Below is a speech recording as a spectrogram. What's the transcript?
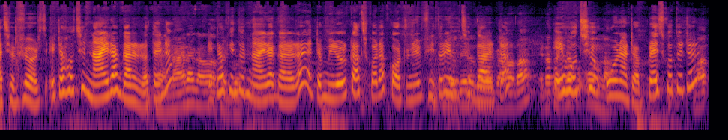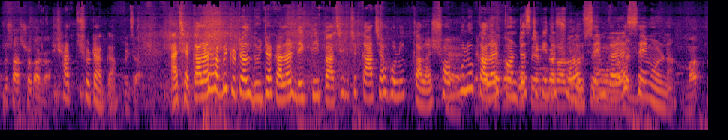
আচ্ছা শর্টস এটা হচ্ছে নাইরা গারারা তাই না? হ্যাঁ, গারারা এটা কিন্তু নাইরা গারারা এটা মিরর কাজ করা কটনের ভিতরে হচ্ছে গারাটা। গারারা, থাকবে হচ্ছে ওড়না। ওড়নাটা। প্রাইস কত এটা মাত্র 700 টাকা। সাতশো টাকা। আচ্ছা কালার হবে টোটাল দুইটা কালার দেখতেই পাচ্ছেন হচ্ছে কাঁচা হলুদ কালার সবগুলো কালার কন্ট্রাস্টে কিন্তু সুন্দর সেম কালার সেম ওড়না মাত্র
